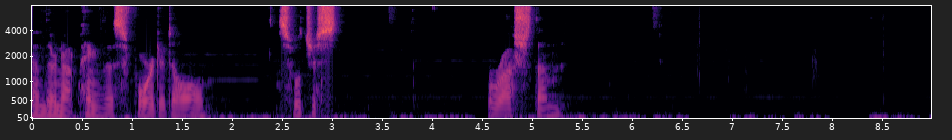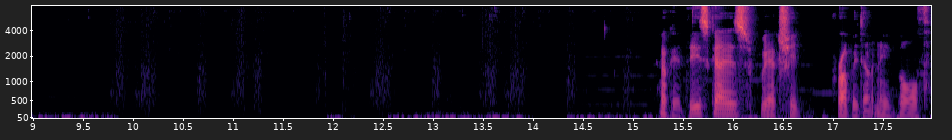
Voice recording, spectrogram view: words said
And they're not paying this fort at all. So we'll just rush them. Okay, these guys, we actually probably don't need both.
